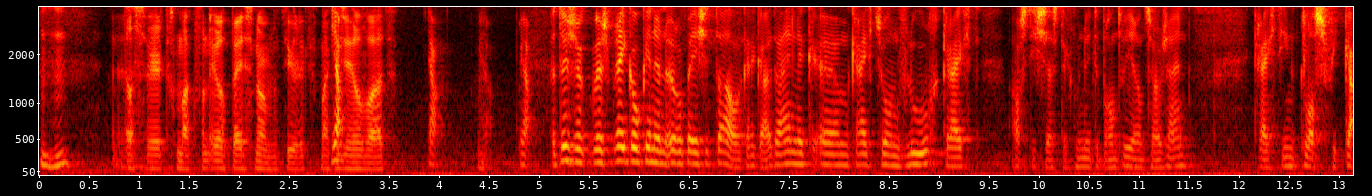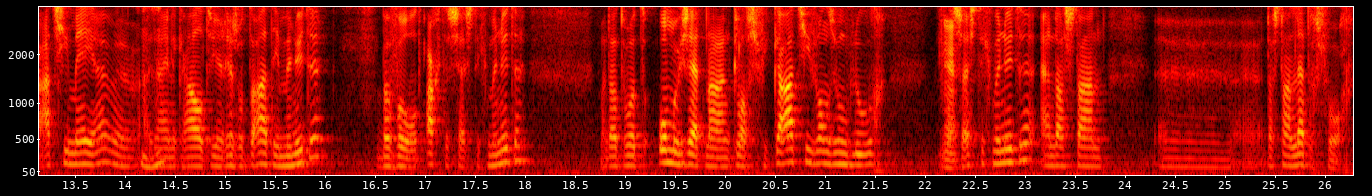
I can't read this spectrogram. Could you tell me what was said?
Eh, Dat is weer het gemak van de Europese norm natuurlijk. Maakt Ja. niet zo heel veel uit. Ja, het is ook, we spreken ook in een Europese taal. Kijk, uiteindelijk ehm, krijgt zo'n vloer, krijgt, als die 60 minuten brandwerend zou zijn, krijgt hij een klassificatie mee. Hè. We- Uiteindelijk haalt hij een resultaat in minuten, bijvoorbeeld 68 minuten. Maar dat wordt omgezet naar een klassificatie van zo'n vloer van Ja. 60 minuten. En daar staan, eh, daar staan letters voor.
